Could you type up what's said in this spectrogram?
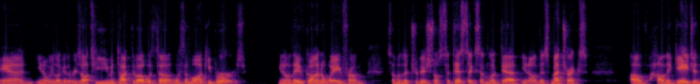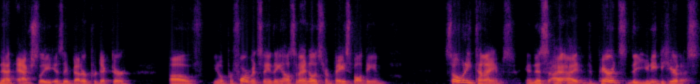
and you know we look at the results. He even talked about with the with the milwaukee brewers you know they've gone away from some of the traditional statistics and looked at you know this metrics of how they gauge and that actually is a better predictor of you know performance than anything else. And i know this from baseball dean. So many times, and this, I, I the parents, that you need to hear this.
